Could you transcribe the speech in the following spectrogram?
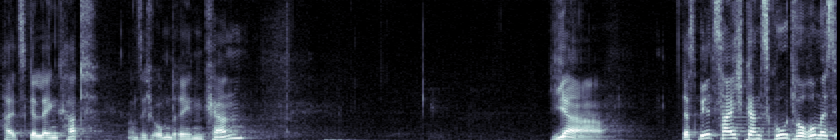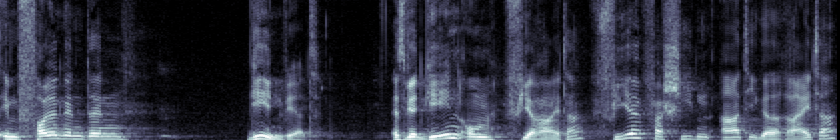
Halsgelenk hat und sich umdrehen kann. Ja, das Bild zeigt ganz gut, worum es im Folgenden gehen wird. Es wird gehen um vier Reiter, vier verschiedenartige Reiter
